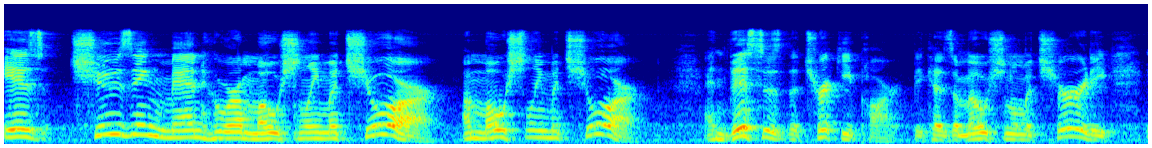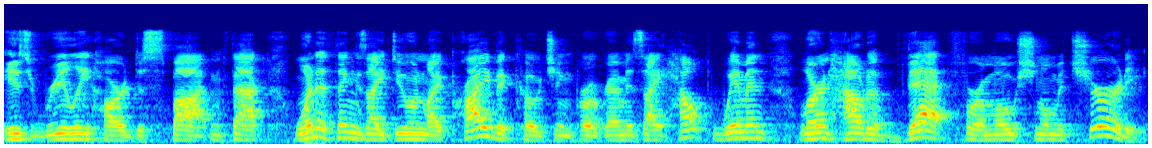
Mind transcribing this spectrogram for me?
is choosing men who are emotionally mature emotionally mature. And this is the tricky part because emotional maturity is really hard to spot. In fact, one of the things I do in my private coaching program is I help women learn how to vet for emotional maturity.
